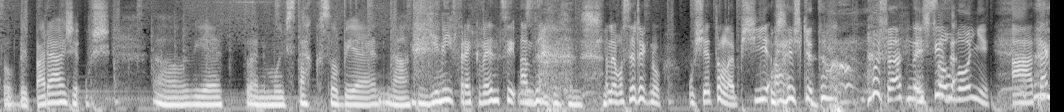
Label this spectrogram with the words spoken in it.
to vypadá, že už uh, je ten můj vztah k sobě na jiný frekvenci uzdravenější. Nebo si řeknu, už je to lepší, ale ještě to pořád nejsou za- oni. A tak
